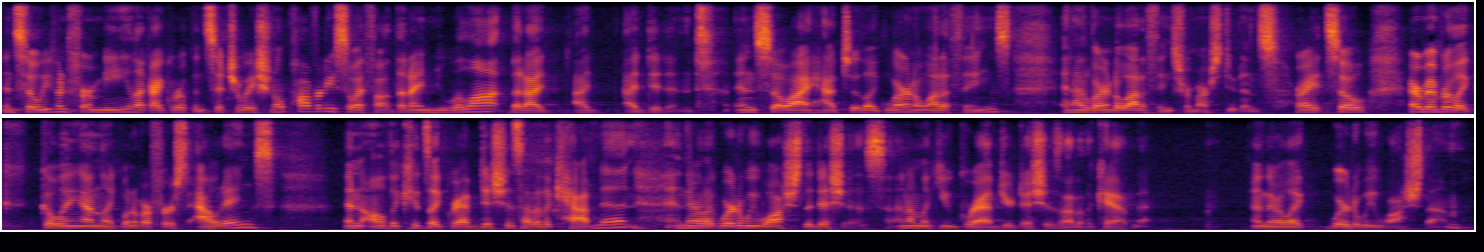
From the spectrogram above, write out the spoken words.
and so even for me, like I grew up in situational poverty, so I thought that I knew a lot, but I I I didn't. And so I had to like learn a lot of things, and I learned a lot of things from our students, right? So I remember like going on like one of our first outings and all the kids like grabbed dishes out of the cabinet and they're like, "Where do we wash the dishes?" And I'm like, "You grabbed your dishes out of the cabinet." And they're like, "Where do we wash them?"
